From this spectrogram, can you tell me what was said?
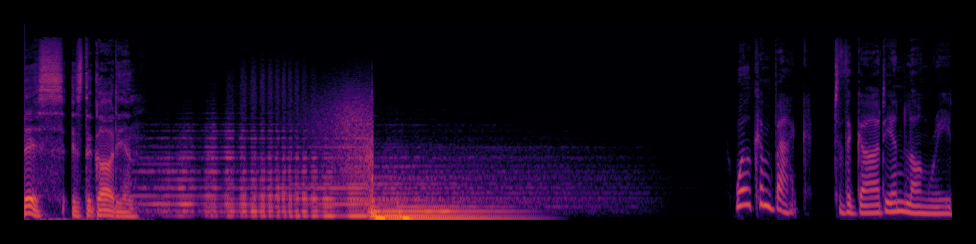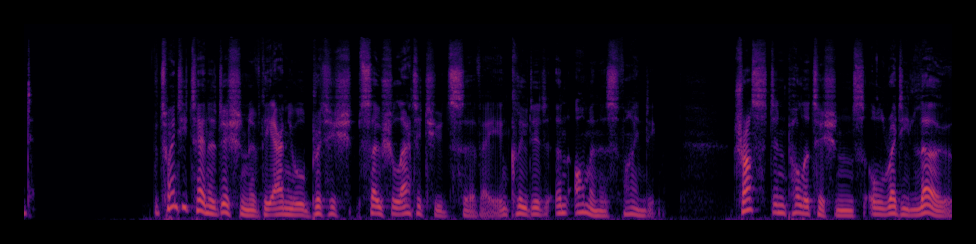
This is The Guardian. Welcome back to The Guardian Long Read. The 2010 edition of the annual British Social Attitudes Survey included an ominous finding. Trust in politicians, already low,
